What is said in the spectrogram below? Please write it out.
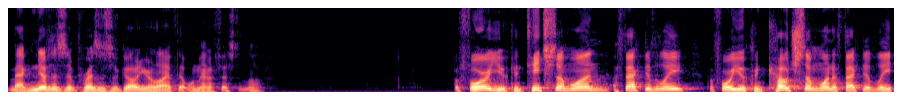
magnificent presence of God in your life that will manifest in love. Before you can teach someone effectively, before you can coach someone effectively,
